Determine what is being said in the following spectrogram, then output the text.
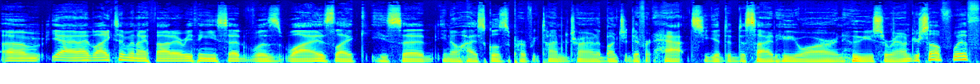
Um, yeah, and I liked him, and I thought everything he said was wise. Like he said, you know, high school is the perfect time to try on a bunch of different hats. You get to decide who you are and who you surround yourself with.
